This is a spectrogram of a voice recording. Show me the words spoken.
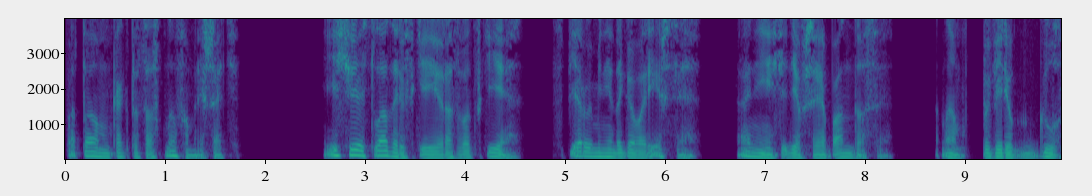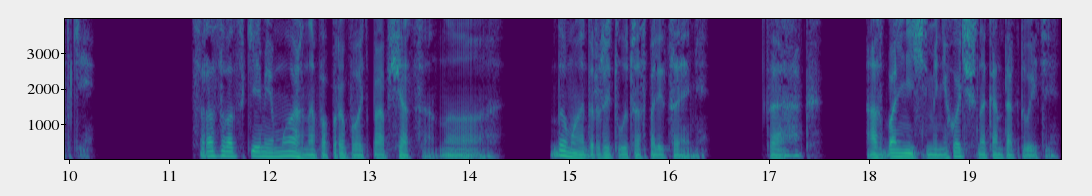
Потом как-то со Снуфом решать. Еще есть лазаревские и разводские. С первыми не договоришься. Они сидевшие бандосы. Нам поперек глотки. С разводскими можно попробовать пообщаться, но... Думаю, дружить лучше с полицаями. Так, а с больничными не хочешь на контакт выйти?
